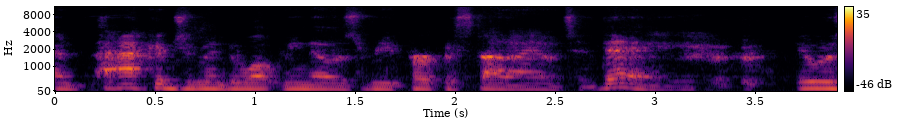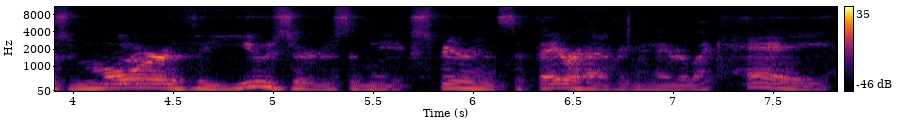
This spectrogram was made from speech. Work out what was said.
and package them into what we know as repurpose.io today. It was more the users and the experience that they were having, and they were like, hey,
